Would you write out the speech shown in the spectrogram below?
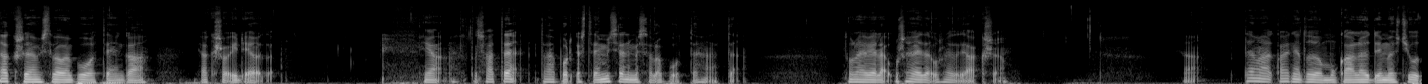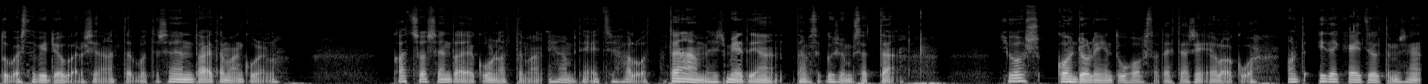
jaksoja, mistä mä voin puhua teidän jaksoideoita. Ja saatte tähän podcastiin missään nimessä loput tähän, että tulee vielä useita useita jaksoja. Ja tämä kaiken toivon mukaan löytyy myös YouTubesta videoversioon, että voitte sen tai tämän kuunnella. Katsoa sen tai kuunnella tämän ihan miten itse haluat. Tänään me siis mietitään tämmöistä kysymystä, että jos Kondoliin tuhosta tehtäisiin elokuva. Olen itse kehitellyt tämmöisen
